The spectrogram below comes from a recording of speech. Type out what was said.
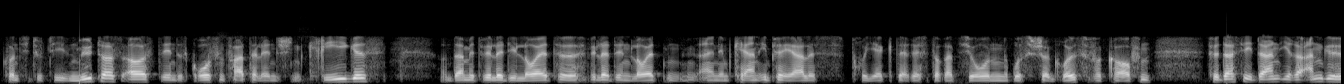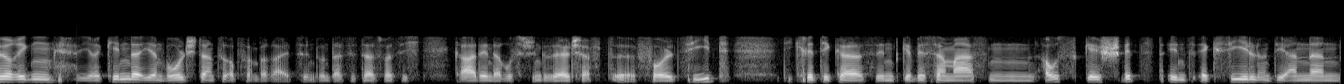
konstitutiven Mythos aus, den des großen Vaterländischen Krieges. Und damit will er die Leute, will er den Leuten ein im Kern imperiales Projekt der Restauration russischer Größe verkaufen, für das sie dann ihre Angehörigen, ihre Kinder, ihren Wohlstand zu opfern bereit sind. Und das ist das, was sich gerade in der russischen Gesellschaft äh, vollzieht. Die Kritiker sind gewissermaßen ausgeschwitzt ins Exil und die anderen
